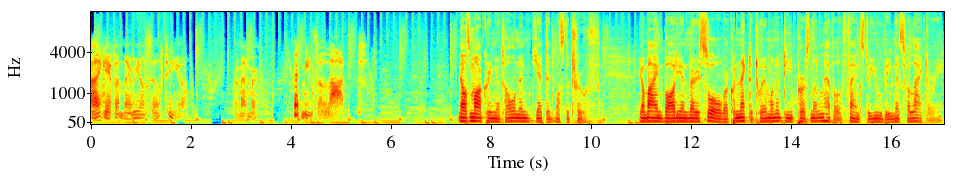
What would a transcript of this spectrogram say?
I gave up my real self to you. Remember? That means a lot. There was mockery in your tone, and yet it was the truth. Your mind, body, and very soul were connected to him on a deep personal level, thanks to you being his phylactery.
